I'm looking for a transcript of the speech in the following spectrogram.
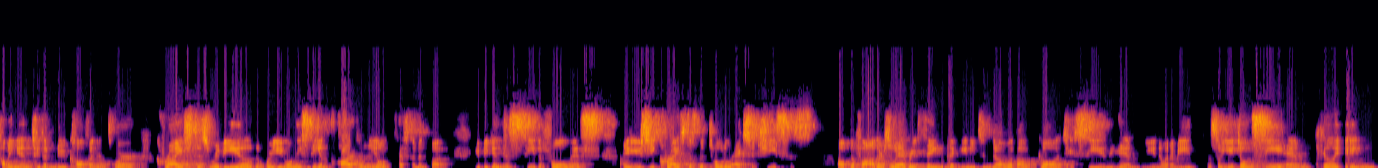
coming into the new covenant where Christ is revealed, where you only see in part in the Old Testament, but you begin to see the fullness you see Christ as the total exegesis of the Father. So everything that you need to know about God, you see in Him. You know what I mean? And so you don't see Him killing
